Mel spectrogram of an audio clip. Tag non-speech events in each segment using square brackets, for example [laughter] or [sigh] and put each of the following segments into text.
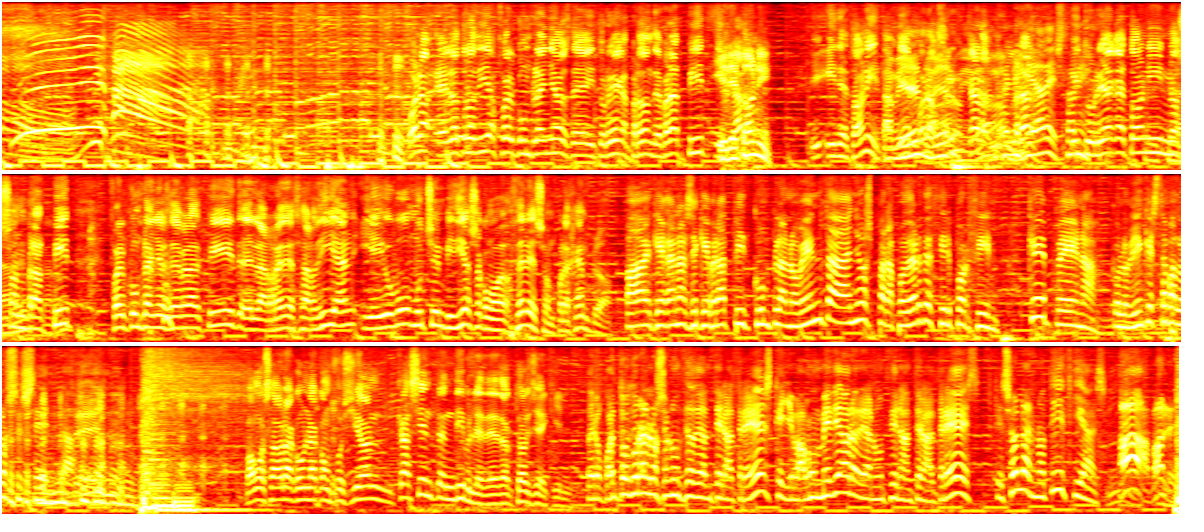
Bueno, el otro día fue el cumpleaños de Iturriaga, perdón, de Brad Pitt Y de Tony. Y, y de Tony también. También, bueno, también. claro, no, Felicidades, Brad- Tony. Iturriaga, Tony no son Brad Pitt. Fue el cumpleaños de Brad Pitt, eh, las redes ardían y hubo mucho envidioso, como Celeson, por ejemplo. Ay, qué ganas de que Brad Pitt cumpla 90 años para poder decir por fin, qué pena, con lo bien que estaba a los 60. [laughs] Vamos ahora con una confusión casi entendible de Dr. Jekyll. Pero ¿cuánto duran los anuncios de Antena 3? Que llevamos media hora de anuncio en Antena 3. Que son las noticias. Ah, vale.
